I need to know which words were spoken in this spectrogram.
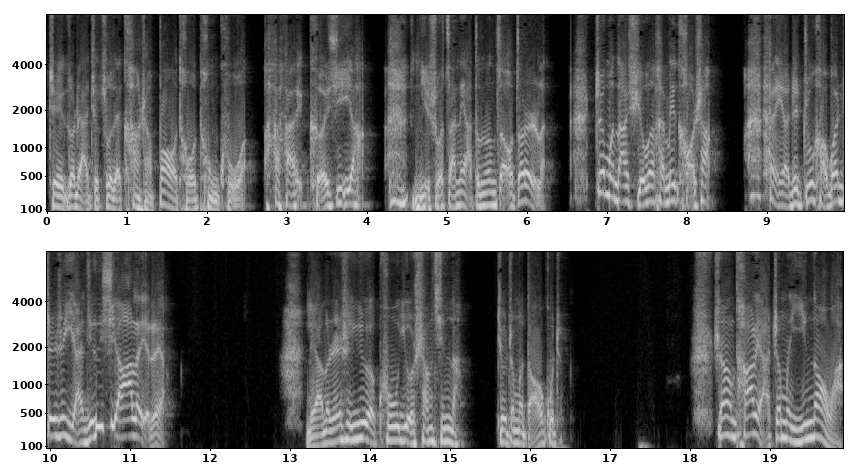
这哥俩就坐在炕上抱头痛哭啊！哈哈，可惜呀，你说咱俩都能造字儿了，这么大学问还没考上。哎呀，这主考官真是眼睛瞎了呀！这样，两个人是越哭越伤心呐，就这么捣鼓着。让他俩这么一闹啊，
